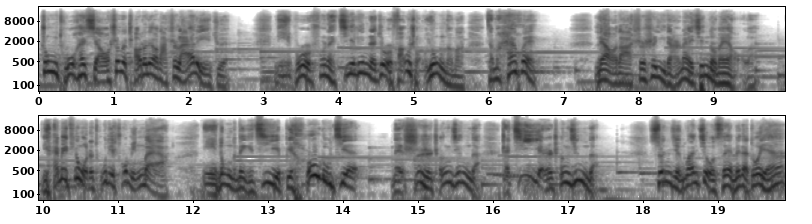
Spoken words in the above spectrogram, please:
中途还小声的朝着廖大师来了一句：“你不是说那鸡拎着就是防守用的吗？怎么还会？”廖大师是一点耐心都没有了。你还没听我这徒弟说明白啊？你弄的那个鸡比猴都尖，那狮是成精的，这鸡也是成精的。孙警官就此也没再多言，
